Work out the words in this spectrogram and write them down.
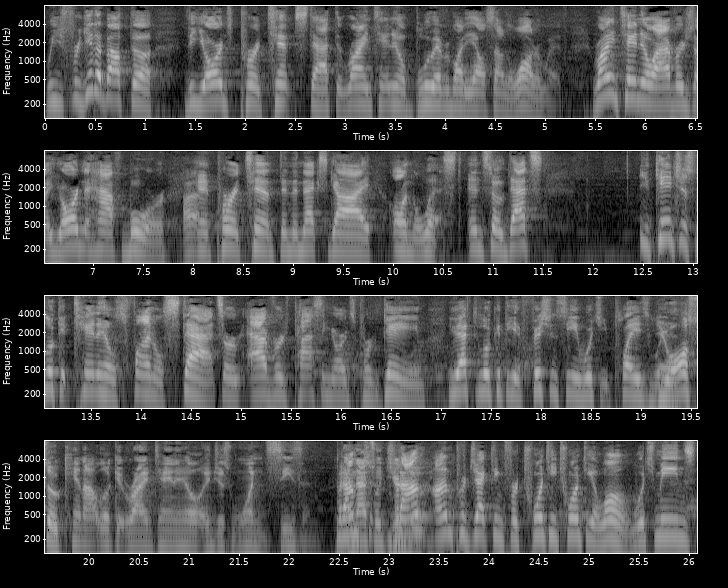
We forget about the the yards per attempt stat that Ryan Tannehill blew everybody else out of the water with. Ryan Tannehill averaged a yard and a half more I- per attempt than the next guy on the list, and so that's you can't just look at Tannehill's final stats or average passing yards per game. You have to look at the efficiency in which he plays with. you also cannot look at Ryan Tannehill in just one season. But and I'm, that's what you're but I'm. I'm projecting for 2020 alone, which means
